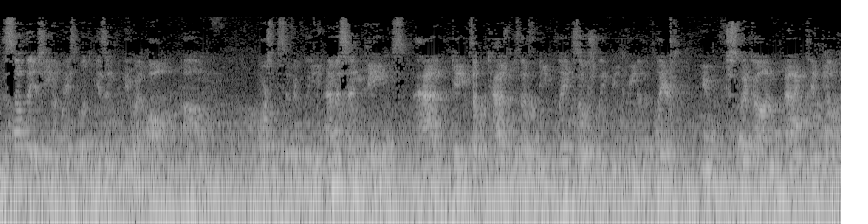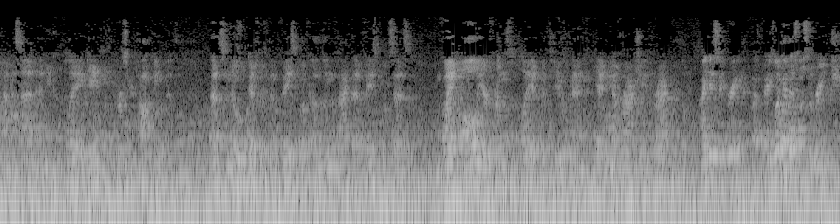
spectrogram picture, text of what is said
the stuff that you're seeing on Facebook isn't new at all. Um, more specifically, MSN Games had games that were casuals that were being played socially between other players. You just click on that activity on MSN, and you can play a game with the person you're talking with. That's no different than Facebook, other than the fact that Facebook says invite all your friends to play it with you, and yet you never actually interact with them. I disagree. But Facebook look at this was the reach.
